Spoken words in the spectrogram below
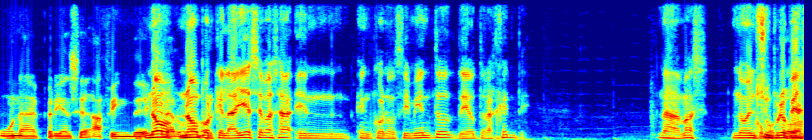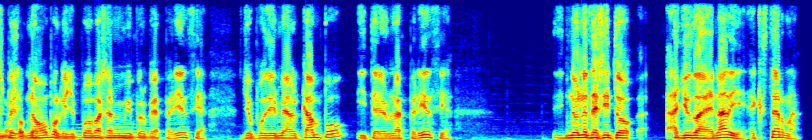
una experiencia a fin de. No, no, porque la IA se basa en, en, conocimiento de otra gente. Nada más. No en su propia experiencia. No, porque yo puedo basarme en mi propia experiencia. Yo puedo irme al campo y tener una experiencia. No necesito ayuda de nadie externa.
